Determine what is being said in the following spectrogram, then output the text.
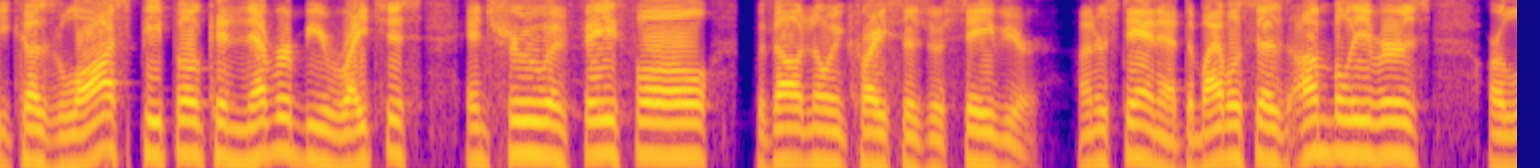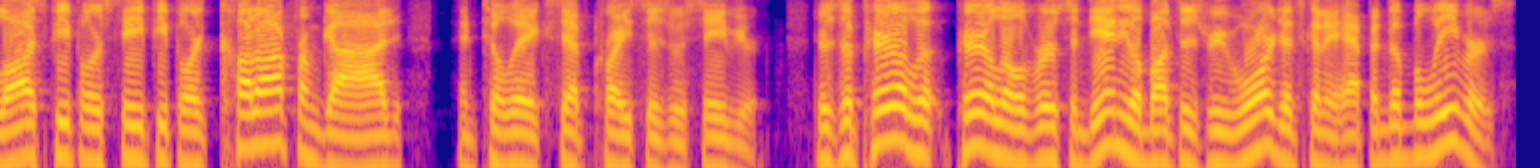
Because lost people can never be righteous and true and faithful without knowing Christ as their Savior. Understand that. The Bible says unbelievers or lost people or saved people are cut off from God until they accept Christ as their Savior. There's a parallel, parallel verse in Daniel about this reward that's going to happen to believers.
